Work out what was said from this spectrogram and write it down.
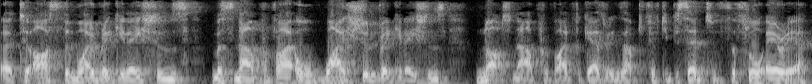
uh, to ask them why regulations must now provide, or why should regulations not now provide for gatherings up to 50% of the floor area.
